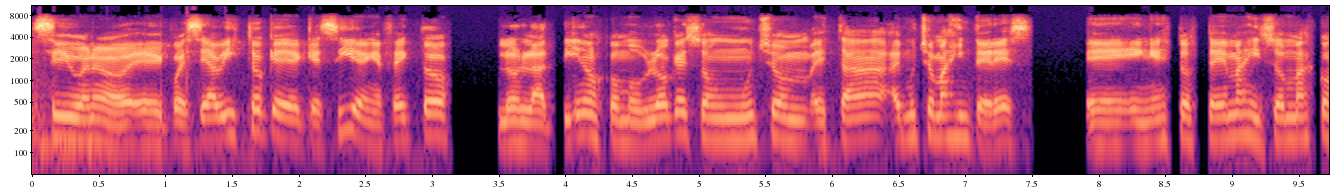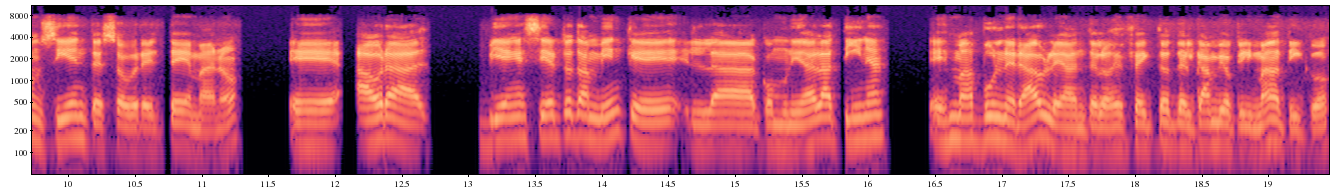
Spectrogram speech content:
Sí, bueno, eh, pues se ha visto que, que sí, en efecto, los latinos como bloque son mucho, está, hay mucho más interés eh, en estos temas y son más conscientes sobre el tema, ¿no? Eh, ahora, bien es cierto también que la comunidad latina es más vulnerable ante los efectos del cambio climático.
